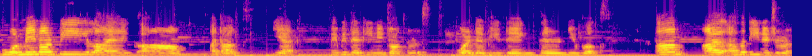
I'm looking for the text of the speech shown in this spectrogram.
who may not be like um, adults yet maybe they're teenage authors who are debuting their new books um, I, as a teenager,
